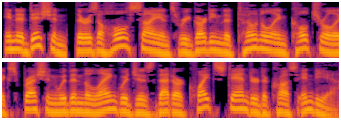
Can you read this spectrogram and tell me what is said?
In addition, there is a whole science regarding the tonal and cultural expression within the languages that are quite standard across India.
